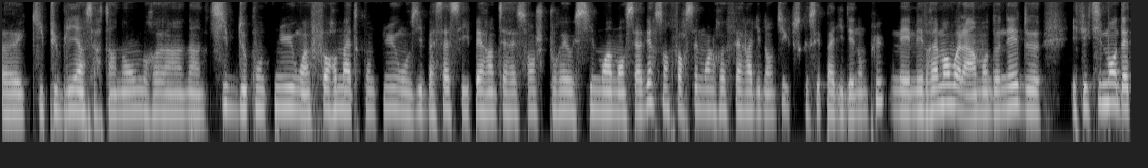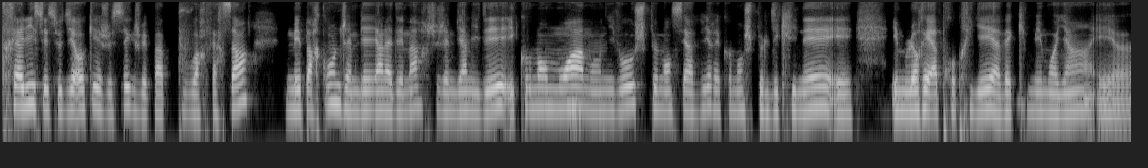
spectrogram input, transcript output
euh, qui publie un certain nombre un, type de contenu ou un format de contenu où on se dit bah ça c'est hyper intéressant je pourrais aussi moi m'en servir sans forcément le refaire à l'identique parce que c'est pas l'idée non plus. Mais vraiment voilà à un moment donné de effectivement d'être réaliste et se dire ok je sais que je vais pas pouvoir faire ça mais par contre j'aime bien la démarche j'aime bien l'idée et comment moi, à mon niveau, je peux m'en servir et comment je peux le décliner et, me le réapproprier avec mes moyens euh,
